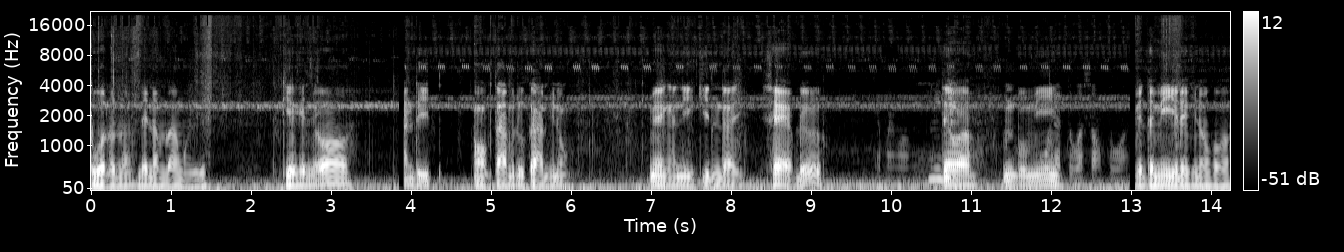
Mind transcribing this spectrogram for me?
ตรวจแล้วนะได้นำล้างมืออยู่เกี่ยวเห็นอยู่อ๋ออันที่ออกตามฤดูกาลพี่น้องแม่งอันนี้กินได้ แซ่บเด้อแต่มันบ่มีมีแต่ว่ามันบ่มีมีละตัวสองตัวเป็นแต่มีอยู่ได้พี่น้องเพราะว่า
